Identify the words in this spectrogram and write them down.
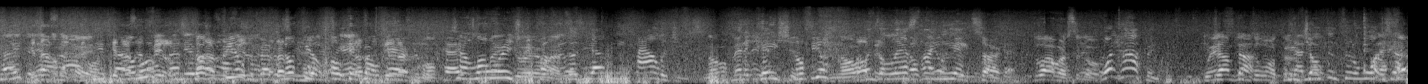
No move? Doesn't feel? No feel. Okay, okay. It's a low range reflex. Does he have any allergies? No. Medication? No feel? When's the last time he ate, sir? Two hours ago. What happened? He jumped into water. He jumped into the water. Head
